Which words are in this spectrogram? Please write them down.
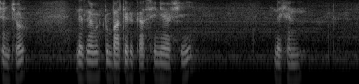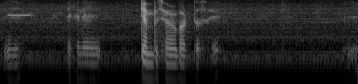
সেন্সর আমি একটু বাতের কাছে নিয়ে আসি। দেখেন, এই যে এখানে টেম্পারেচার বাড়তেছে এই যে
